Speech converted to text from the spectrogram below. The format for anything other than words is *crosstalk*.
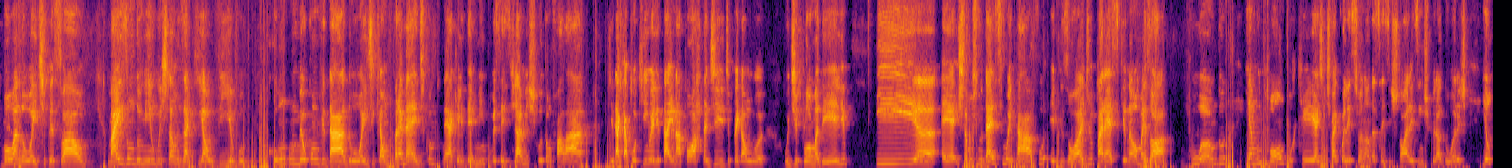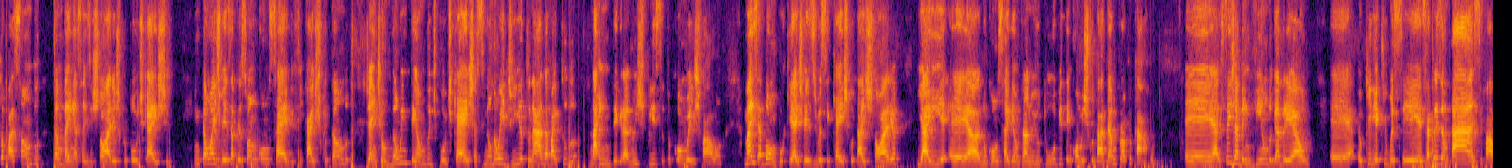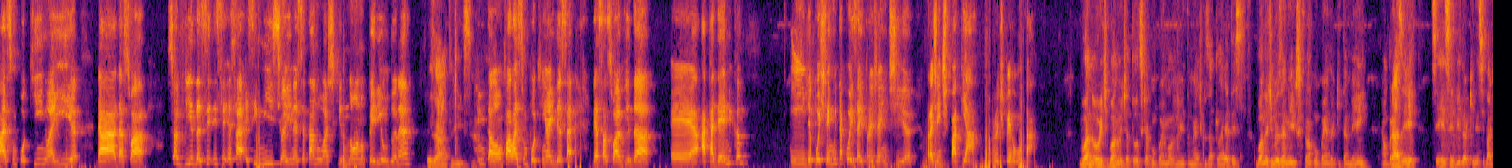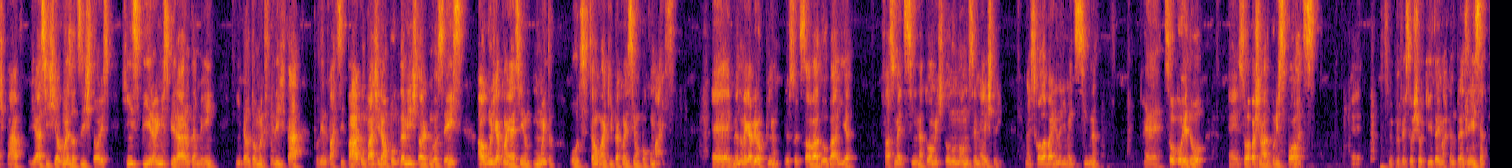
Boa noite, pessoal. Mais um domingo, estamos aqui ao vivo com o meu convidado hoje, que é um pré-médico, né? Aquele terminho que vocês já me escutam falar, que daqui a pouquinho ele está aí na porta de, de pegar o, o diploma dele. E é, estamos no 18º episódio, parece que não, mas ó, voando. E é muito bom porque a gente vai colecionando essas histórias inspiradoras e eu tô passando também essas histórias para o podcast. Então, às vezes, a pessoa não consegue ficar escutando. Gente, eu não entendo de podcast, assim, eu não edito nada, vai tudo na íntegra, no explícito, como eles falam. Mas é bom, porque às vezes você quer escutar a história e aí é, não consegue entrar no YouTube, tem como escutar até no próprio carro. É, seja bem-vindo, Gabriel. É, eu queria que você se apresentasse, falasse um pouquinho aí da, da sua, sua vida, esse, esse, essa, esse início aí, né? Você está no, acho que, nono período, né? Exato, isso. Então, falasse um pouquinho aí dessa, dessa sua vida é, acadêmica e depois tem muita coisa aí para gente, a gente papear, para te perguntar. Boa noite, boa noite a todos que acompanham o Movimento Médicos Atletas. Boa noite, meus amigos que estão acompanhando aqui também. É um prazer ser recebido aqui nesse bate-papo. Já assisti algumas outras histórias que inspiram e me inspiraram também. Então, estou muito feliz de estar podendo participar, compartilhar um pouco da minha história com vocês. Alguns já conhecem muito, outros estão aqui para conhecer um pouco mais. É, meu nome é Gabriel Pinho, eu sou de Salvador, Bahia, faço medicina, atualmente estou no nono semestre na Escola Baiana de Medicina. É, sou corredor, é, sou apaixonado por esportes. É, meu professor Choquito aí marcando presença.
